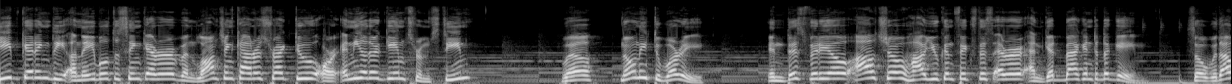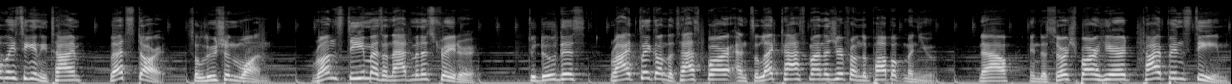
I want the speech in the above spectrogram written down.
keep getting the unable to sync error when launching Counter-Strike 2 or any other games from Steam? Well, no need to worry. In this video, I'll show how you can fix this error and get back into the game. So without wasting any time, let's start. Solution 1. Run Steam as an administrator. To do this, right-click on the taskbar and select Task Manager from the pop-up menu. Now, in the search bar here, type in Steam.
